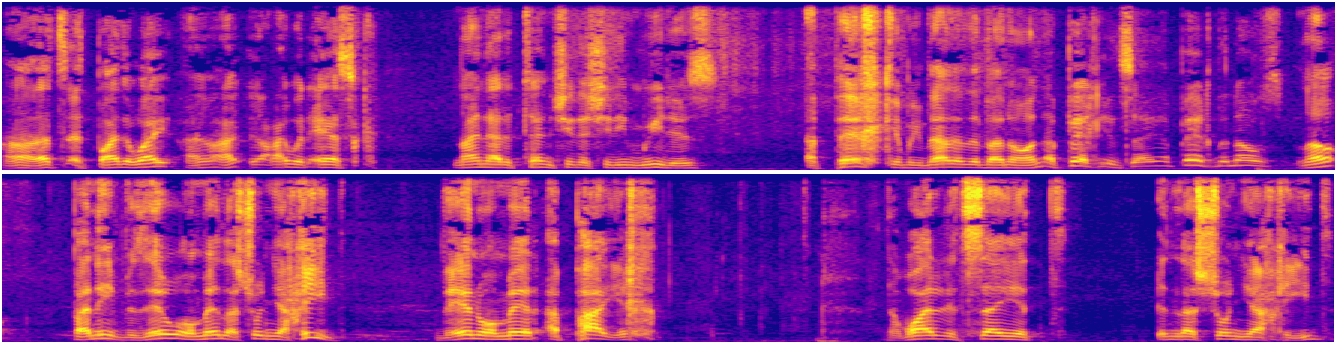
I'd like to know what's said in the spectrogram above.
uh, that's it. By the way, I, I, I would ask nine out of ten Shira Shirim readers, הפך כמגדל הלבנון, הפך, you'd say, הפך, the nose. No, פנים, וזה הוא אומר לשון יחיד. ואין הוא אומר אפייך. Now, why did it say it in Lashon Yachid?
